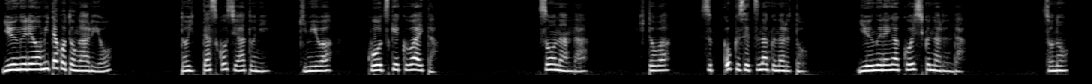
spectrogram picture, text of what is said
夕暮れを見たことがあるよ。と言った少し後に、君はこう付け加えた。そうなんだ。人はすっごく切なくなると、夕暮れが恋しくなるんだ。その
